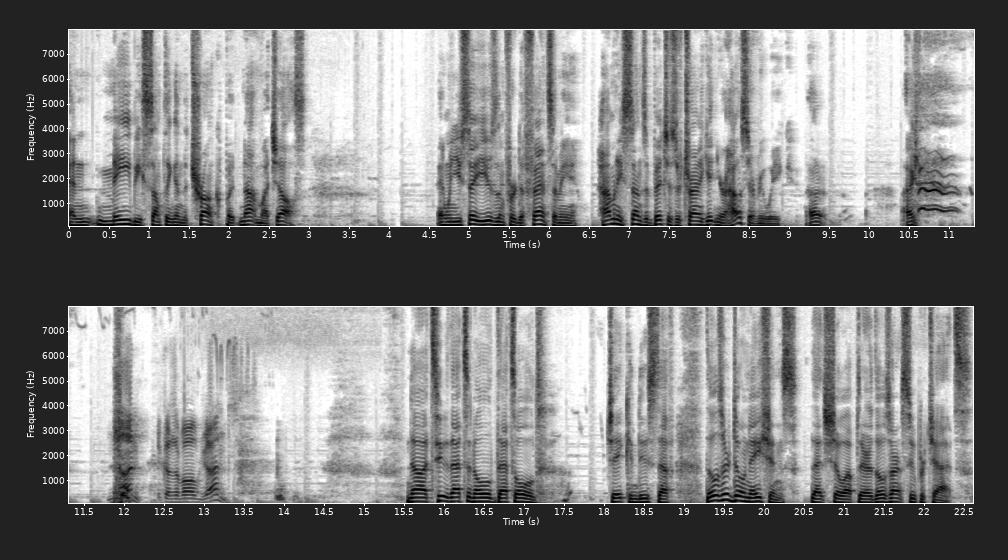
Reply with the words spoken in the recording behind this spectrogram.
and maybe something in the trunk, but not much else. And when you say use them for defense, I mean, how many sons of bitches are trying to get in your house every week? Uh, I. None, because of all guns. No, too. That's an old. That's old. Jake can do stuff. Those are donations that show up there. Those aren't super chats.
